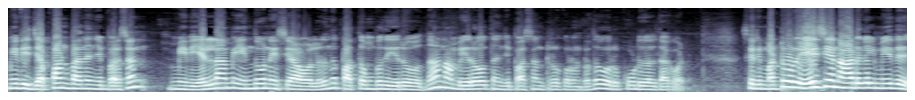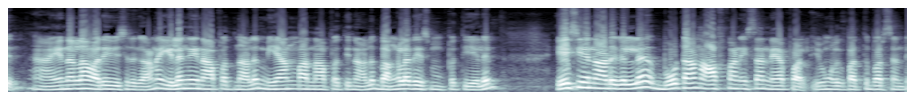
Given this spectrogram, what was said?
மீதி ஜப்பான் பதினஞ்சு பர்சன்ட் மீதி எல்லாமே இந்தோனேசியாவிலிருந்து பத்தொம்பது இருபது தான் நம்ம இருபத்தஞ்சி பர்சன்ட் இருக்கிறோன்றது ஒரு கூடுதல் தகவல். சரி மற்றொரு ஏசிய நாடுகள் மீது என்னெல்லாம் வரி வீசிருக்காங்கன்னா இலங்கை நாற்பத்தி நாலு மியான்மார் நாற்பத்தி நாலு பங்களாதேஷ் முப்பத்தி ஏழு ஏசிய நாடுகளில் பூட்டான் ஆப்கானிஸ்தான் நேபாள் இவங்களுக்கு பத்து பர்சன்ட்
